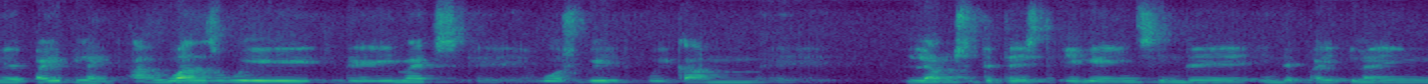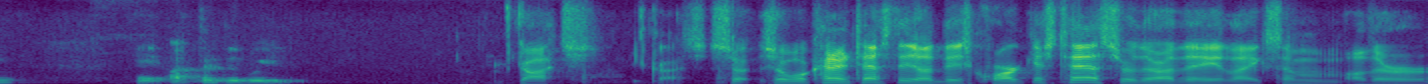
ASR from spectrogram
the pipeline, and once we the image uh, was built, we can uh, launch the test again in the in the pipeline uh, after the build. Gotcha. Gotcha. So, so what kind of tests are these? Are these Quarkus tests, or are they like some other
